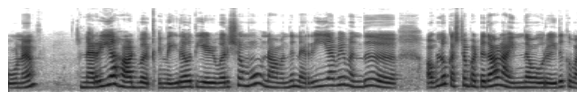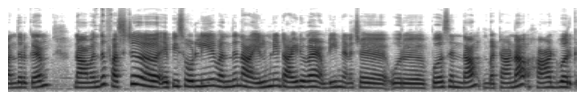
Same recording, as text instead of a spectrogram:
போனேன். நிறைய ஹார்ட் ஒர்க் இந்த இருபத்தி ஏழு வருஷமும் நான் வந்து நிறையவே வந்து அவ்வளோ கஷ்டப்பட்டு தான் நான் இந்த ஒரு இதுக்கு வந்திருக்கேன். நான் வந்து ஃபஸ்ட்டு எபிசோட்லேயே வந்து நான் எலிமினேட் ஆகிடுவேன் அப்படின்னு நினச்ச ஒரு பர்சன் தான். பட் ஆனால் ஹார்ட் ஒர்க்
